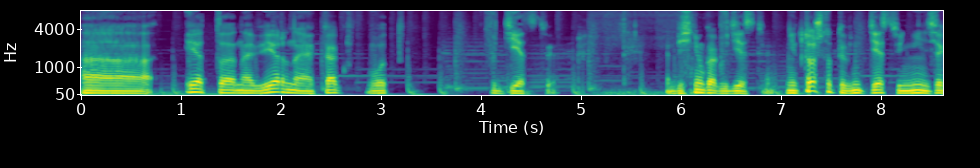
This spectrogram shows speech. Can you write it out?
А, это, наверное, как вот в детстве. Объясню, как в детстве. Не то, что ты в детстве ниндзя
